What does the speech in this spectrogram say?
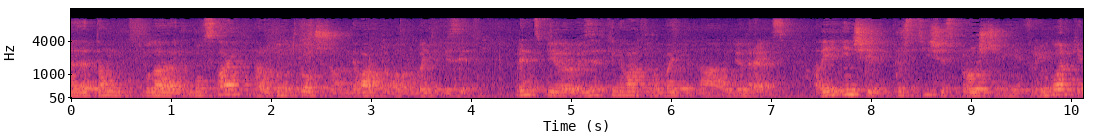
е, там була, був слайд на рахунок того, що не варто робити візитки. В принципі, візитки не варто робити на Ruby on Rails. Але є інші простіші, спрощені фреймворки,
